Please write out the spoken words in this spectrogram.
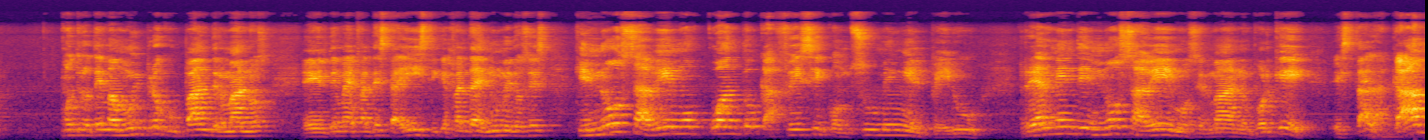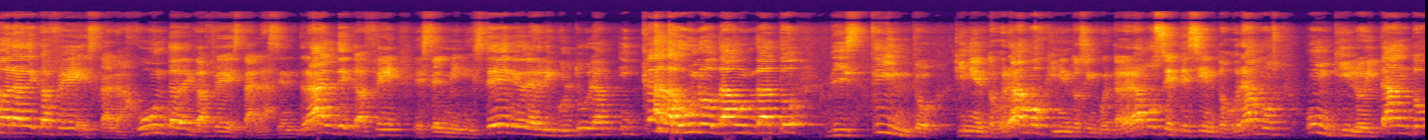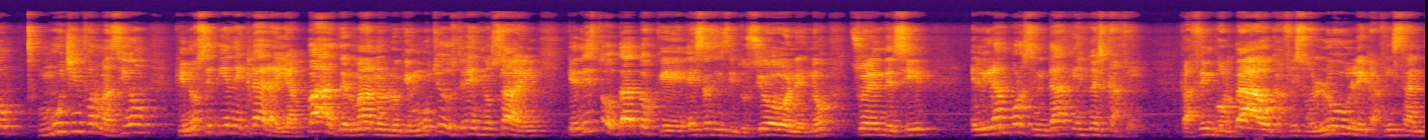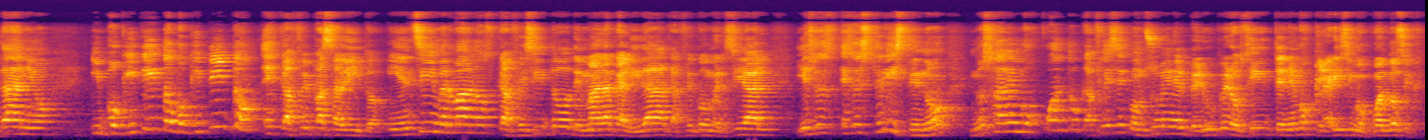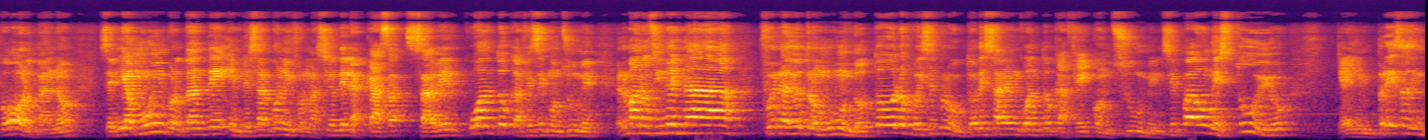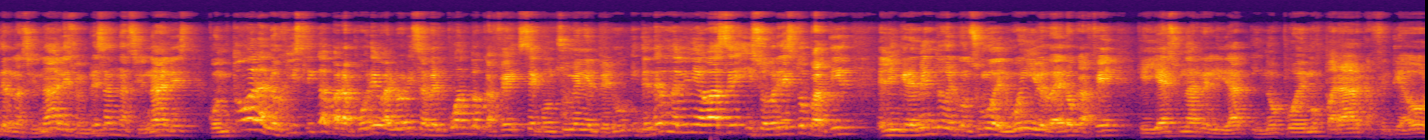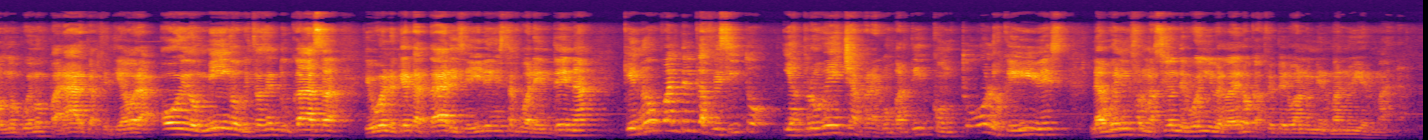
Otro tema muy preocupante, hermanos, en el tema de falta de estadística, falta de números, es que no sabemos cuánto café se consume en el Perú. Realmente no sabemos, hermano. ¿Por qué? Está la Cámara de Café, está la Junta de Café, está la Central de Café, está el Ministerio de Agricultura y cada uno da un dato distinto. 500 gramos, 550 gramos, 700 gramos, un kilo y tanto. Mucha información, que no se tiene clara. Y aparte, hermanos, lo que muchos de ustedes no saben, que de estos datos que esas instituciones ¿no? suelen decir, el gran porcentaje no es café. Café importado, café soluble, café instantáneo. Y poquitito, poquitito es café pasadito. Y encima, hermanos, cafecito de mala calidad, café comercial. Y eso es, eso es triste, ¿no? No sabemos cuánto café se consume en el Perú, pero sí tenemos clarísimo cuánto se exporta, ¿no? Sería muy importante empezar con la información de la casa, saber cuánto café se consume. Hermanos, si no es nada fuera de otro mundo, todos los países productores saben cuánto café consumen. Se paga un estudio que hay empresas internacionales o empresas nacionales con toda la logística para poder evaluar y saber cuánto café se consume en el Perú y tener una línea base y sobre esto partir el incremento del consumo del buen y verdadero café que ya es una realidad y no podemos parar cafeteador, no podemos parar cafeteadora. Hoy domingo que estás en tu casa, que bueno, hay que acatar y seguir en esta cuarentena, que no falte el cafecito y aprovecha para compartir con todos los que vives la buena información del buen y verdadero café peruano, mi hermano y hermana.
